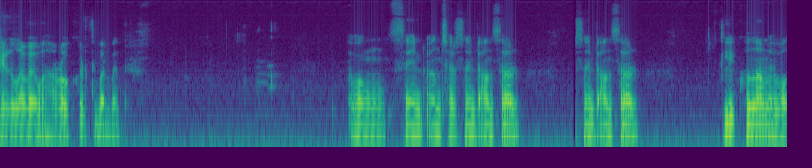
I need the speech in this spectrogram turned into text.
সেগুলো ব্যবহারও করতে পারবেন। এবং send answer send answer send answer click করলাম এবং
